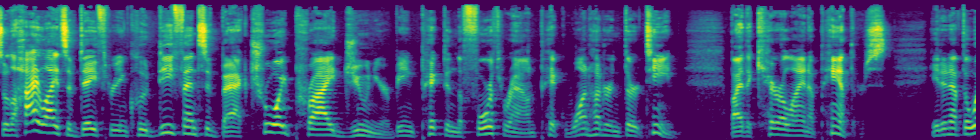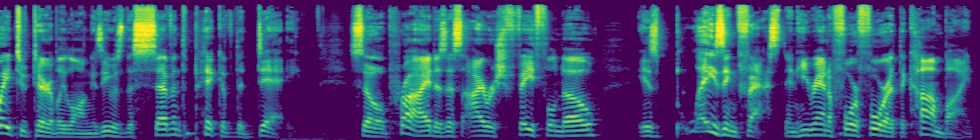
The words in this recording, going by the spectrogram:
So the highlights of day three include defensive back Troy Pride Jr. being picked in the fourth round, pick 113, by the Carolina Panthers. He didn't have to wait too terribly long as he was the seventh pick of the day. So Pride, as us Irish faithful know, is blazing fast, and he ran a 4 4 at the combine.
